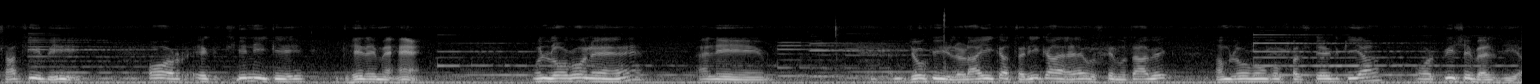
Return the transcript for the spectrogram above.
साथी भी और एक चीनी के घेरे में हैं। उन लोगों ने, यानी जो कि लड़ाई का तरीका है, उसके मुताबिक हम लोगों को फ़र्स्ट एड किया और पीछे भेज दिया।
